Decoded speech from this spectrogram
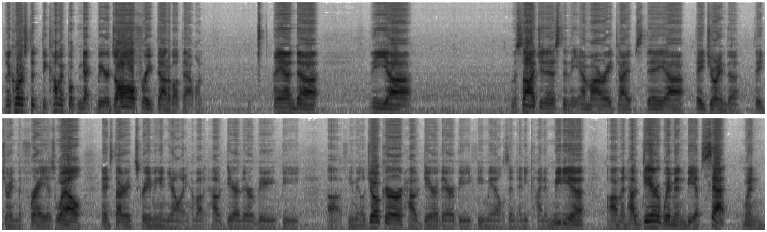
And of course, the, the comic book neckbeards all freaked out about that one. And uh, the uh, misogynist and the MRA types, they uh, they joined the they joined the fray as well and started screaming and yelling about how dare there be be uh, female Joker, how dare there be females in any kind of media, um, and how dare women be upset when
